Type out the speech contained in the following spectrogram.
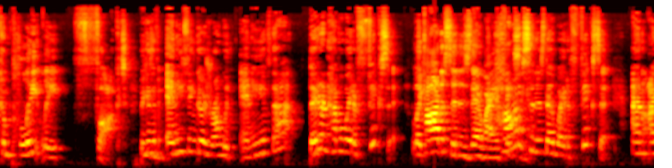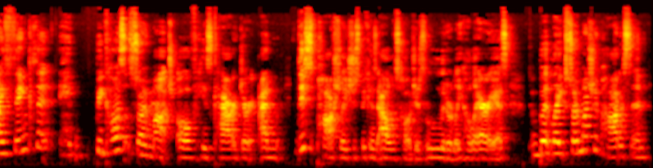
completely fucked. Because if anything goes wrong with any of that, they don't have a way to fix it. Like Hardison is their way of Hardison it. is their way to fix it. And I think that he, because so much of his character, and this partially is just because Aldous Hodge is literally hilarious, but like so much of Hardison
